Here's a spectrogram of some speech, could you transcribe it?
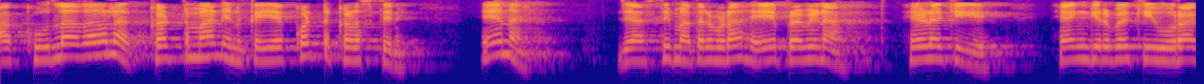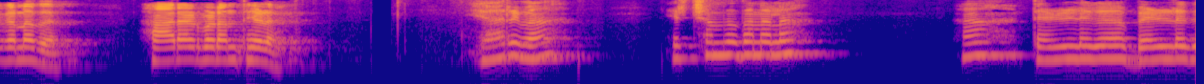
ಆ ಕೂದಲ ಅದಾವಲ್ಲ ಕಟ್ ಮಾಡಿ ನಿನ್ನ ಕೈಯಾಗ ಕೊಟ್ಟು ಕಳಿಸ್ತೀನಿ. ಏನ? ಜಾಸ್ತಿ ಮಾತಾಡ್ಬೇಡ. ಹೇ ಪ್ರವೀಣ, ಹೇಳಕ್ಕಿಗೆ. ಹೆಂಗಿರ್ಬೇಕು ಈ ಊರಾಗ ಅನ್ನೋದು. ಹಾರಾಡ್ಬೇಡ ಅಂತ ಹೇಳ. ಯಾರಿವ ಎಷ್ಟು ಚಂದ ಅದನಲ್ಲ? ಹಾಂ, ತೆಳ್ಳಗ, ಬೆಳ್ಳಗ,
